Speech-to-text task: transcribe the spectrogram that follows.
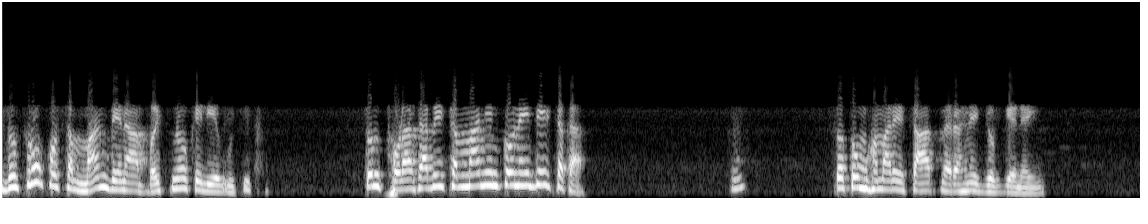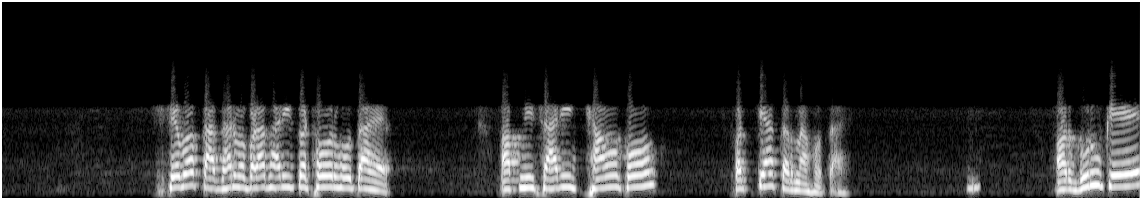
दूसरों को सम्मान देना वैष्णव के लिए उचित है। तुम थोड़ा सा भी सम्मान इनको नहीं दे सका। हम्म? तो तुम हमारे साथ में रहने योग्य नहीं। सेवक का धर्म बड़ा भारी कठोर होता है। अपनी सारी इच्छाओं को प्रत्याग करना होता है। और गुरु के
